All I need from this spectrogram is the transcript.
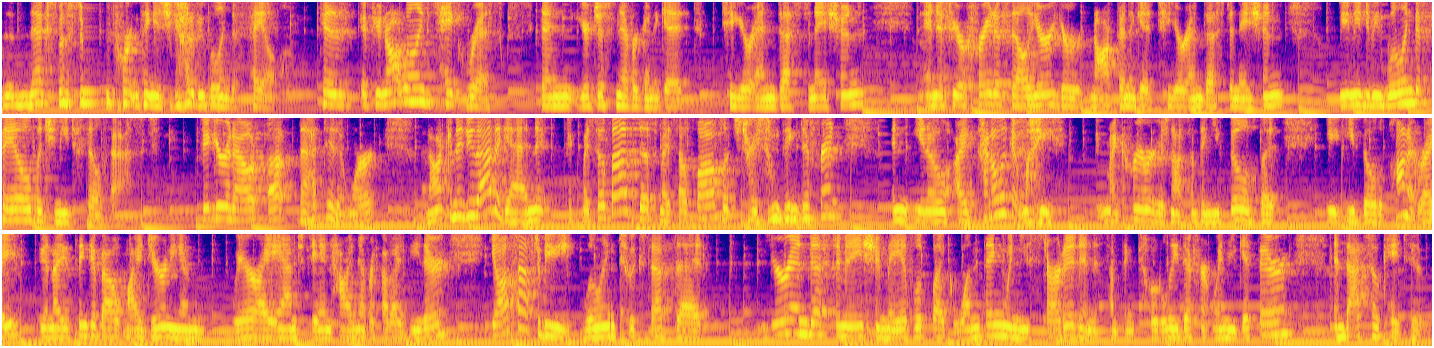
the next most important thing is you got to be willing to fail. Because if you're not willing to take risks, then you're just never going to get to your end destination. And if you're afraid of failure, you're not going to get to your end destination. You need to be willing to fail, but you need to fail fast. Figure it out. Up, oh, that didn't work. I'm not going to do that again. Pick myself up, dust myself off. Let's try something different. And you know, I kind of look at my my career is not something you build, but you, you build upon it, right? And I think about my journey and where I am today and how I never thought I'd be there. You also have to be willing to accept that your end destination may have looked like one thing when you started and it's something totally different when you get there. And that's okay too.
